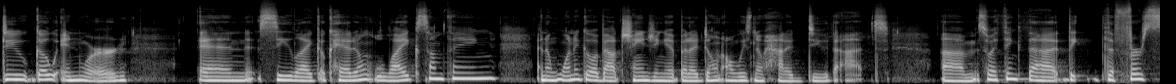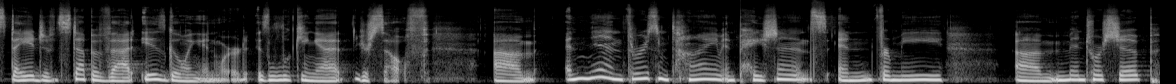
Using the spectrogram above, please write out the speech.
do go inward and see like okay, I don't like something and I want to go about changing it, but I don't always know how to do that. Um, so I think that the the first stage of step of that is going inward, is looking at yourself, um, and then through some time and patience, and for me, um, mentorship,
